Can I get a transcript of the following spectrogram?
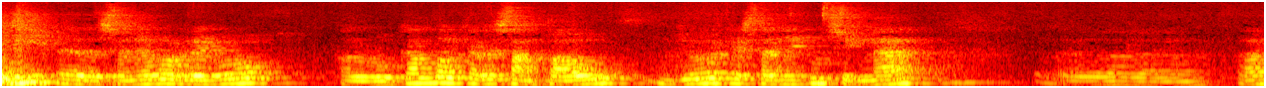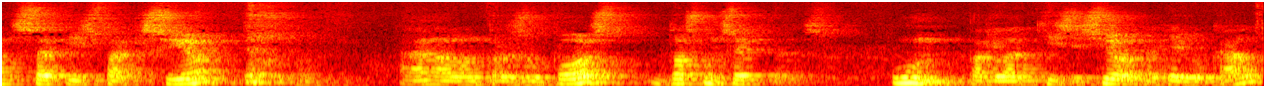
i, eh, senyor Borrego, el local del carrer Sant Pau, jo aquest any he consignat eh, amb satisfacció en el pressupost dos conceptes. Un, per l'adquisició d'aquell local,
